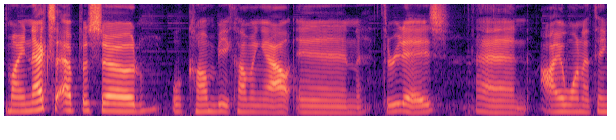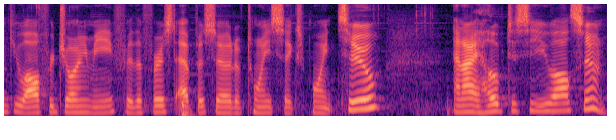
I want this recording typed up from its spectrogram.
my next episode will come be coming out in three days. And I want to thank you all for joining me for the first episode of 26.2 and I hope to see you all soon.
